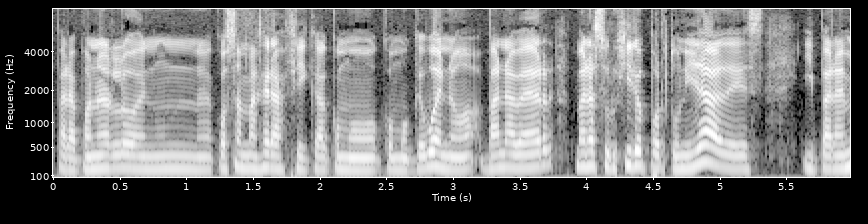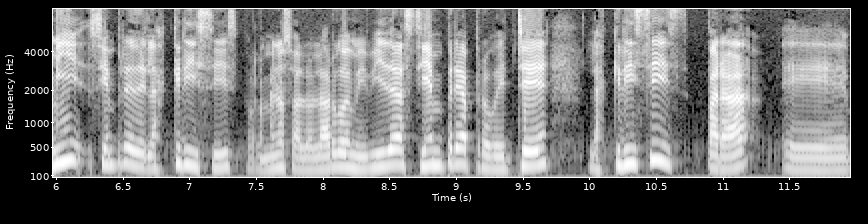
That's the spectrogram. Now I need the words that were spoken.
Para ponerlo en una cosa más gráfica, como como que bueno, van a ver, van a surgir oportunidades y para mí siempre de las crisis, por lo menos a lo largo de mi vida, siempre aproveché las crisis para eh,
